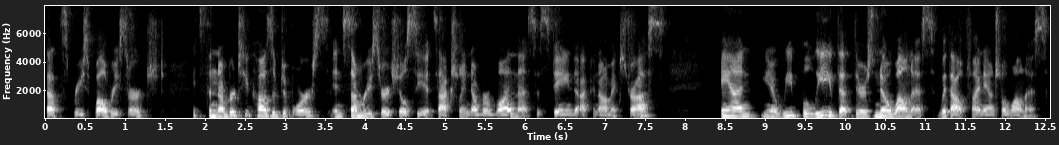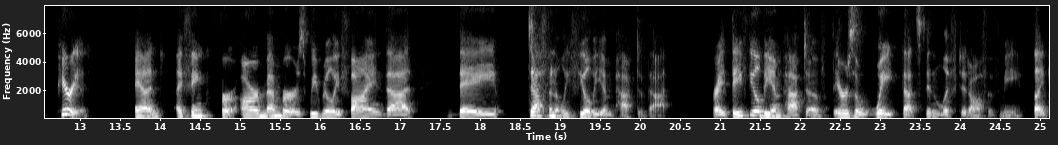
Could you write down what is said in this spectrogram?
That's re- well researched. It's the number two cause of divorce. In some research you'll see it's actually number one that sustained economic stress. And you know we believe that there's no wellness without financial wellness period. And i think for our members we really find that they definitely feel the impact of that right? They feel the impact of there's a weight that's been lifted off of me. Like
